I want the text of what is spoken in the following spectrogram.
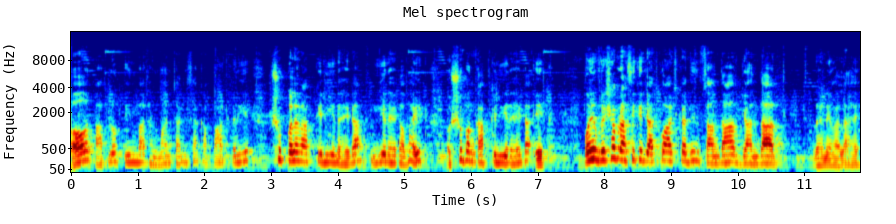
और आप लोग तीन बार हनुमान चालीसा का पाठ करिए। शुभ कलर आपके लिए रहेगा, ये रहेगा व्हाइट और शुभ अंक आपके लिए रहेगा एक। वहीं वृषभ राशि के जात को आज का दिन शानदार, जानदार। रहने वाला है।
